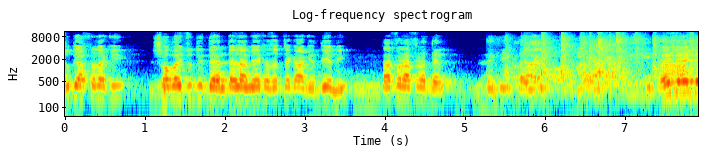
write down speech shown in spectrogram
যদি আপনারা কি সবাই যদি দেন তাহলে আমি এক হাজার টাকা আগে দিয়ে নিই তারপর আপনারা দেন দেখি তাই এই যে এই যে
